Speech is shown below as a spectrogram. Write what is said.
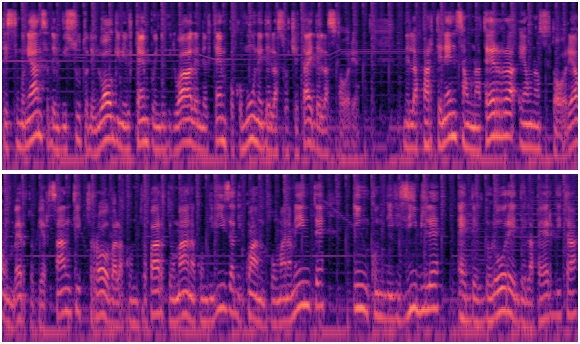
testimonianza del vissuto dei luoghi nel tempo individuale, nel tempo comune della società e della storia. Nell'appartenenza a una terra e a una storia, Umberto Piersanti trova la controparte umana condivisa di quanto umanamente incondivisibile è del dolore e della perdita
